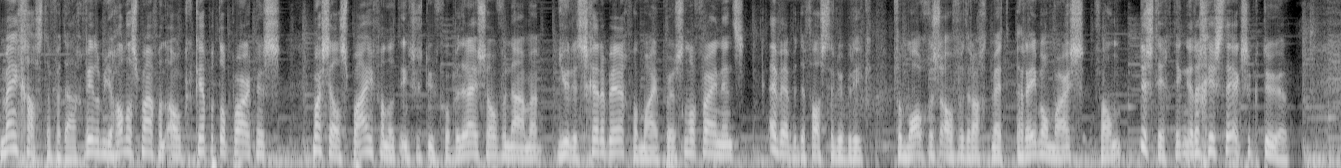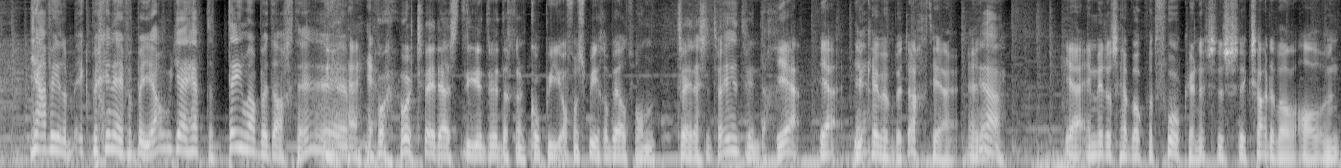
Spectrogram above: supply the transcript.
Mijn gasten vandaag Willem Johannesma van Oak Capital Partners, Marcel Spy van het Instituut voor Bedrijfsovername, Judith Scherberg van My Personal Finance en we hebben de vaste rubriek Vermogensoverdracht met Raymond Mars van de Stichting Register Executeur. Ja, Willem, ik begin even bij jou. Jij hebt het thema bedacht, hè? Ja, ja. Voor 2023 een kopie of een spiegelbeeld van 2022. Ja, ja, ik heb het bedacht, ja. En Ja, ja, inmiddels hebben we ook wat voorkennis. Dus ik zou er wel al een,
